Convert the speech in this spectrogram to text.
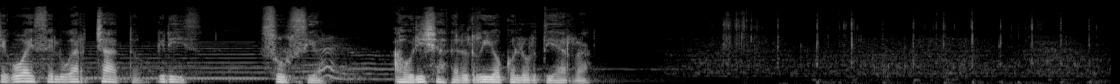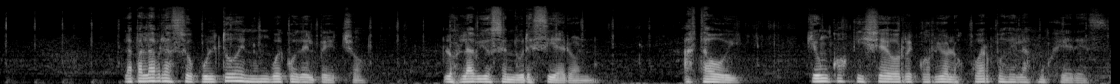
llegó a ese lugar chato, gris, sucio, a orillas del río color tierra. La palabra se ocultó en un hueco del pecho. Los labios se endurecieron. Hasta hoy, que un cosquilleo recorrió los cuerpos de las mujeres.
